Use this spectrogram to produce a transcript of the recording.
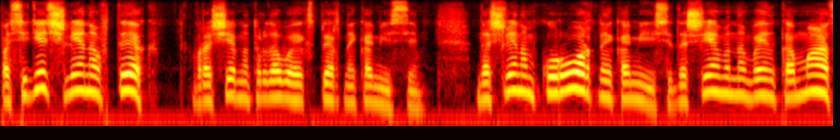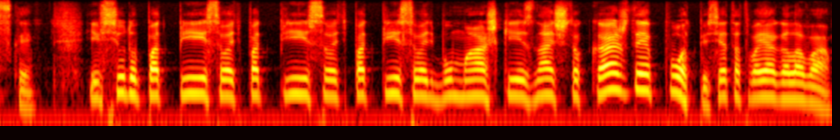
Посидеть членом в ТЭК, врачебно-трудовой экспертной комиссии, да членом курортной комиссии, да членом военкоматской, и всюду подписывать, подписывать, подписывать бумажки и знать, что каждая подпись – это твоя голова,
